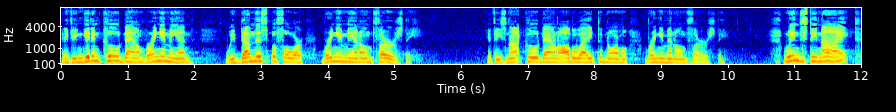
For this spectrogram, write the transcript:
And if you can get him cooled down bring him in. We've done this before. Bring him in on thursday. If he's not cooled down all the way to normal bring him in on thursday. Wednesday night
